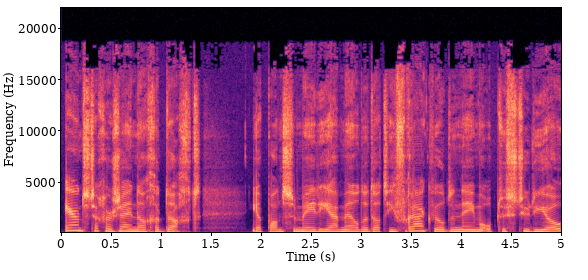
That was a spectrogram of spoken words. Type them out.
ernstiger zijn dan gedacht. Japanse media melden dat hij wraak wilde nemen op de studio...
